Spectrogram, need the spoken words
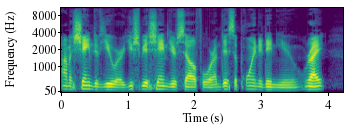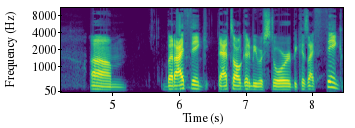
"I'm ashamed of you," or "You should be ashamed of yourself," or "I'm disappointed in you." Right? Um, but I think that's all going to be restored because I think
